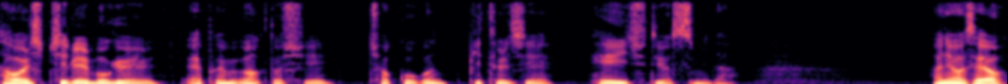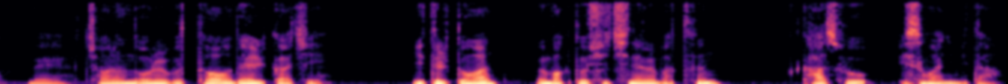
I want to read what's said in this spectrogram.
4월 17일 목요일 FM 음악도시 첫 곡은 비틀즈의 헤이 주드였습니다. 안녕하세요. 네, 저는 오늘부터 내일까지 이틀 동안 음악도시 진행을 맡은 가수 이승환입니다.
